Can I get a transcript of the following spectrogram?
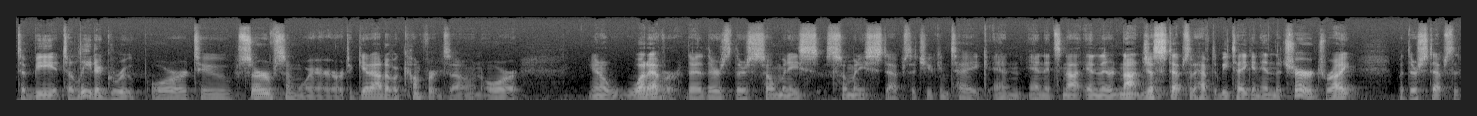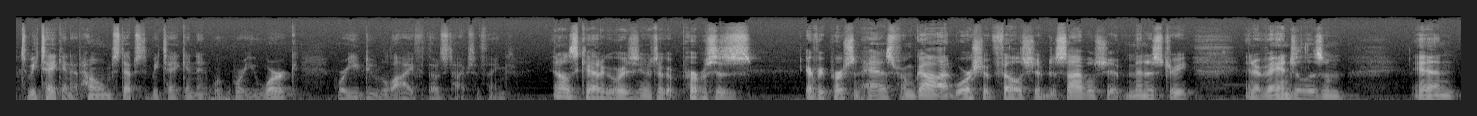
To be to lead a group or to serve somewhere or to get out of a comfort zone or you know whatever there, there's there's so many so many steps that you can take and and it's not and they're not just steps that have to be taken in the church right but there's steps that to be taken at home steps to be taken in where you work where you do life those types of things in all those categories you know took purposes every person has from god worship fellowship discipleship ministry and evangelism and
